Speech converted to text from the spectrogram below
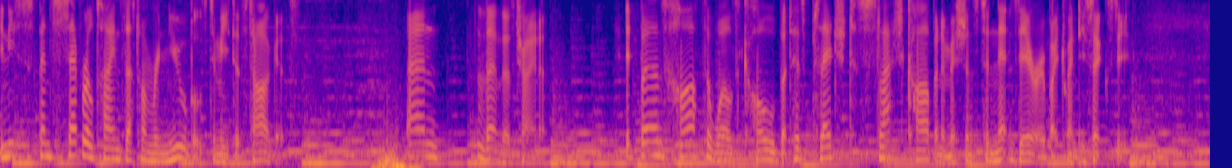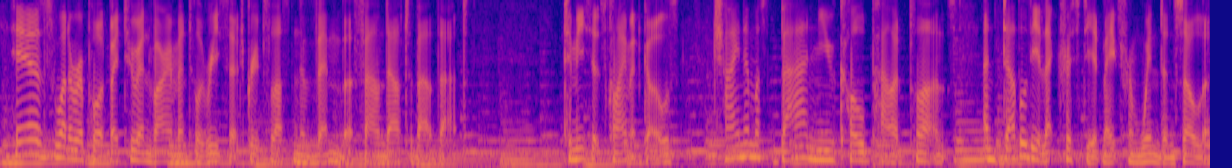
It needs to spend several times that on renewables to meet its targets. And then there's China. It burns half the world's coal but has pledged to slash carbon emissions to net zero by 2060. Here's what a report by two environmental research groups last November found out about that. To meet its climate goals, China must ban new coal-powered plants and double the electricity it makes from wind and solar.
